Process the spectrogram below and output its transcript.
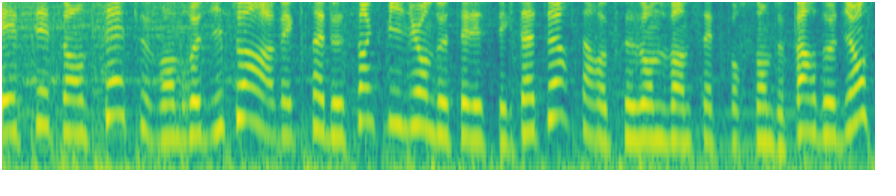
était en tête vendredi soir avec près de 5 millions de téléspectateurs. Ça représente 27% de part d'audience.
